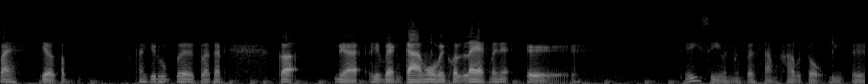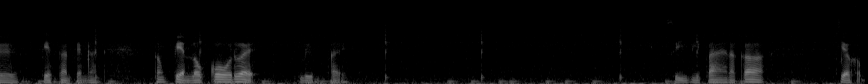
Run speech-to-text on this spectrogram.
ไปเกี่ยวกับนักยูทูบเบอร์แล้วกัน ก็เนี่ยพี่แบงกาโมเป็นคนแรกนะเนี่ย เออเฮ้ยสีมันเป็นสามคาบุโตะนี่เออเปลี่ยนก่อนเปลี่ยนก่อนต้องเปลี่ยนโลโก้ด้วย ลืมไป สีมีป้ายแล้วก็เกี่ยวกับ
